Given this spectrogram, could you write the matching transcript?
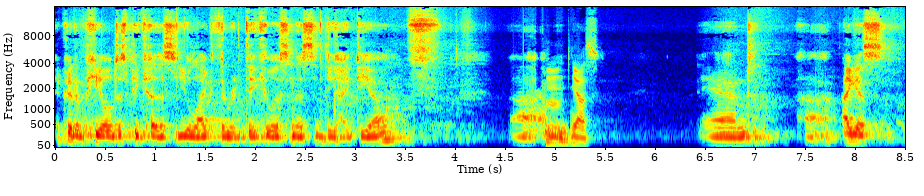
it could appeal just because you like the ridiculousness of the idea. Um, mm, yes, and uh, I guess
